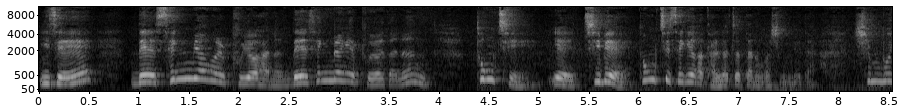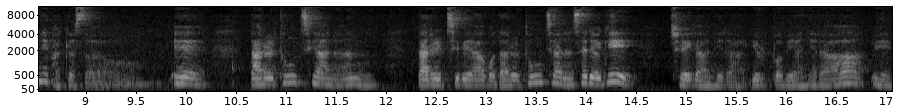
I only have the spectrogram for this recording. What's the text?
이제 내 생명을 부여하는, 내 생명에 부여하는 통치, 예, 지배, 통치 세계가 달라졌다는 것입니다. 신분이 바뀌었어요. 예, 나를 통치하는, 나를 지배하고 나를 통치하는 세력이 죄가 아니라, 율법이 아니라, 예,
